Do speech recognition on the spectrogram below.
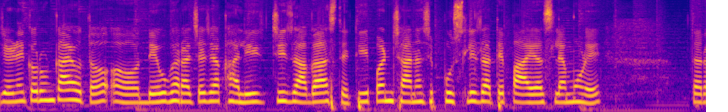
जेणेकरून काय होतं देवघराच्या ज्या खालीची जागा असते ती पण छान अशी पुसली जाते पाय असल्यामुळे. तर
